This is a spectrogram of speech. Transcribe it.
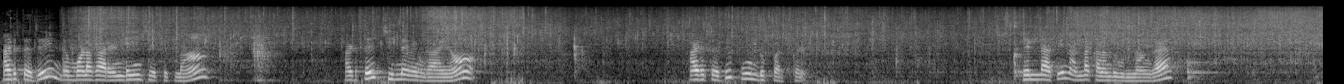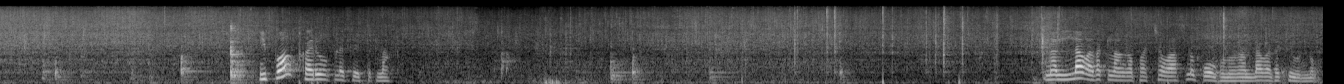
அடுத்தது இந்த மிளகா ரெண்டையும் சேர்த்துக்கலாம். அடுத்தது சின்ன வெங்காயம். அடுத்தது பூண்டு பற்கள். எல்லாத்தையும் நல்லா கலந்து விடலாங்க. இப்போ கருவேப்பிலை சேர்த்துக்கலாம். நல்லா வதக்கலாங்க. பச்சை வாசனை போகணும். நல்லா வதக்கி விடணும்.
